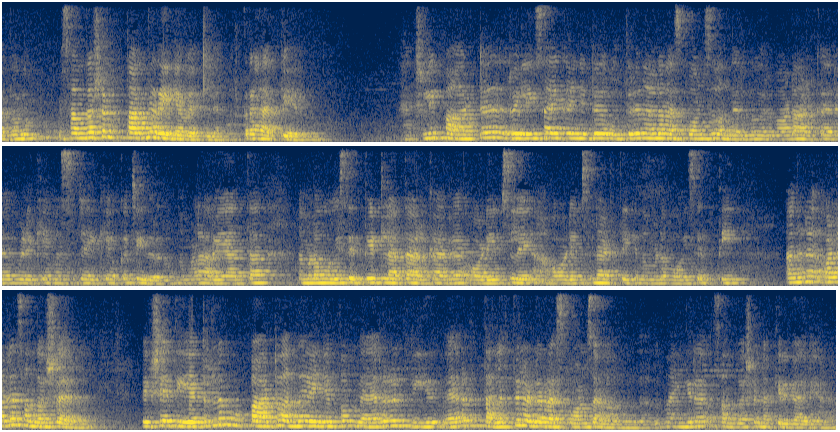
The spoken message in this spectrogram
അപ്പം സന്തോഷം പറഞ്ഞറിയിക്കാൻ പറ്റില്ല. അത്ര ഹാപ്പി ആയിരുന്നു. ആക്ച്വലി പാട്ട് റിലീസായി കഴിഞ്ഞിട്ട് ഒത്തിരി നല്ല റെസ്പോൺസ് വന്നിരുന്നു. ഒരുപാട് ആൾക്കാർ വിളിക്കുകയും മെസ്സേജ് അയക്കുകയും ഒക്കെ ചെയ്തിരുന്നു. നമ്മൾ അറിയാത്ത നമ്മുടെ വോയിസ് എത്തിയിട്ടില്ലാത്ത ആൾക്കാർ ഓഡിയൻസിലെ ഓഡിയൻസിന്റെ അടുത്തേക്ക് നമ്മുടെ വോയിസ് എത്തി. അങ്ങനെ വളരെ സന്തോഷമായിരുന്നു. പക്ഷേ തിയേറ്ററിൽ പാട്ട് വന്നു കഴിഞ്ഞപ്പം വേറൊരു വേറൊരു തലത്തിലുള്ള റെസ്പോൺസ് ആണ് വന്നത്. അത് ഭയങ്കര സന്തോഷം ഉണ്ടാക്കിയൊരു കാര്യമാണ്.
